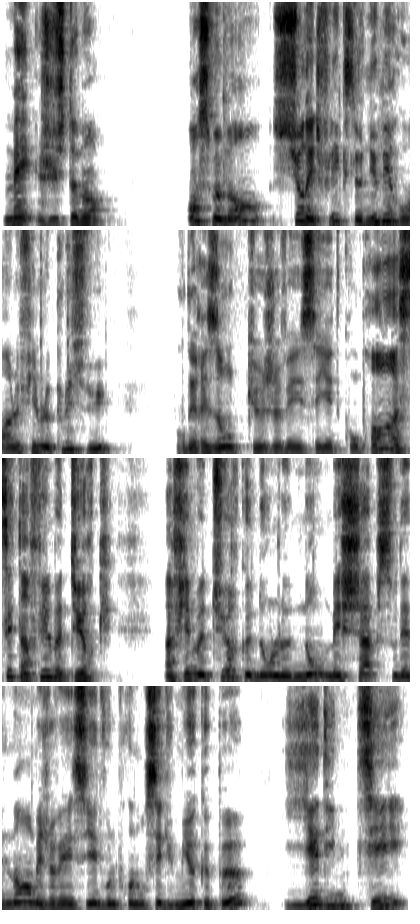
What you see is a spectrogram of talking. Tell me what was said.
Mais justement, en ce moment, sur Netflix, le numéro 1, le film le plus vu, pour des raisons que je vais essayer de comprendre, c'est un film turc. Un film turc dont le nom m'échappe soudainement, mais je vais essayer de vous le prononcer du mieux que peu. Yedinti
